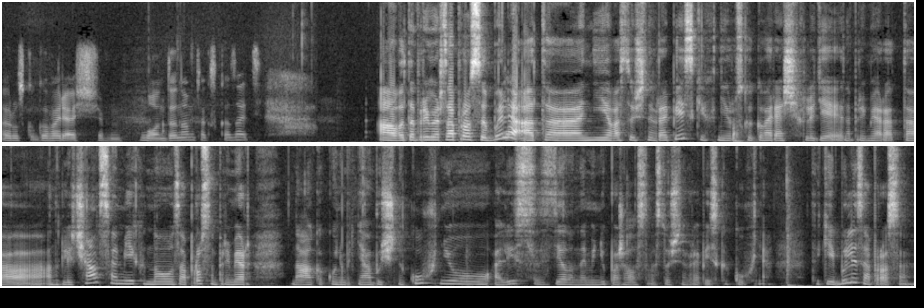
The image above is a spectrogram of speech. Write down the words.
русскоговорящим Лондоном, так сказать. А вот, например, запросы были от а, не восточноевропейских, не русскоговорящих людей, например, от а, англичан самих, но запрос, например, на какую-нибудь необычную кухню. Алиса, сделай на меню, пожалуйста, восточноевропейская кухня. Такие были запросы?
